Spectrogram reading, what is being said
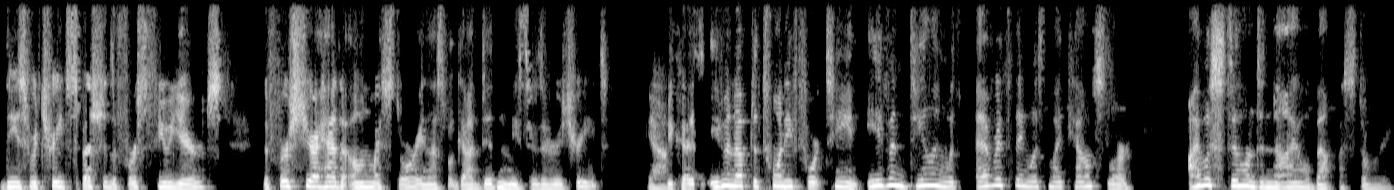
these retreats especially the first few years the first year i had to own my story and that's what god did in me through the retreat yeah. because even up to 2014 even dealing with everything with my counselor i was still in denial about my story.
